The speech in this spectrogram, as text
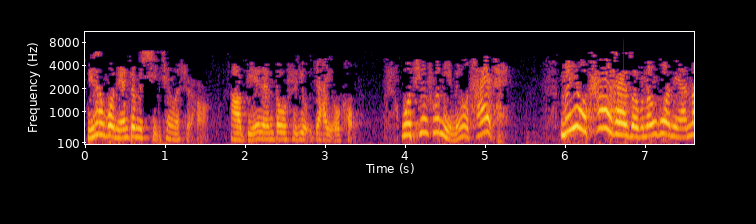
你看过年这么喜庆的时候啊，别人都是有家有口，我听说你没有太太，没有太太怎么能过年呢？”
